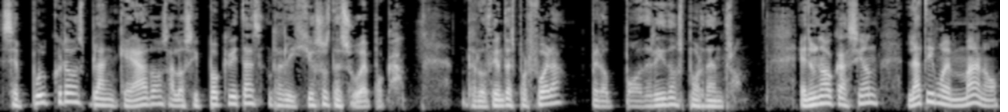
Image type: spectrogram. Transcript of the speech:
sepulcros blanqueados a los hipócritas religiosos de su época, relucientes por fuera, pero podridos por dentro. En una ocasión, látigo en mano,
